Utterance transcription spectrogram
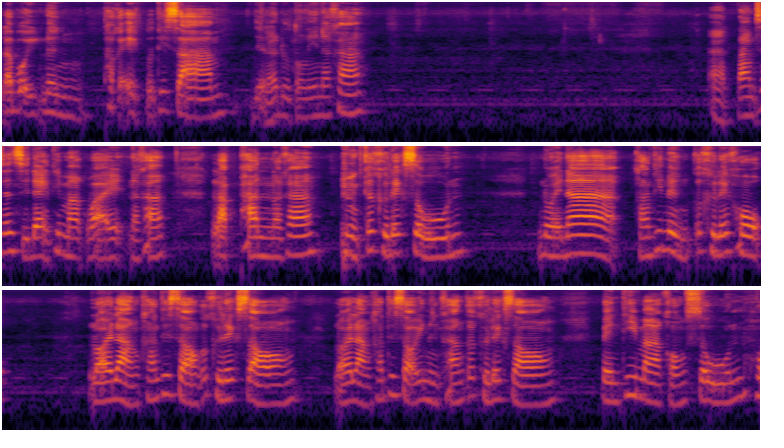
แล้วบวกอีกหนึ่งเท่ากับ x ตัวที่สามเดี๋ยวเราดูตรงนี้นะคะอะตามเส้นสีแดงที่มาร์กไว้นะคะ หลักพันนะคะ ก็คือเลขศูนย์ หน่วยหน้าครั้งที่หนึ่งก็คือเลขหกร้อยหลังครั้งที่สองก็คือเลขสองร้อยหลังครั้งที่สองอีกหนึ่งครั้งก็คือเลขสองเป็นที่มาของศูนย์ห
